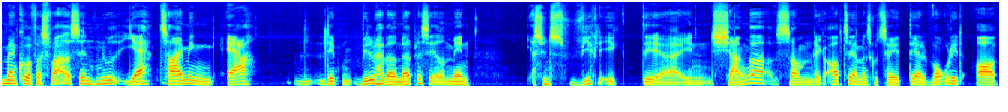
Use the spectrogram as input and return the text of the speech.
man kunne have forsvaret at sende den ud. Ja, timingen er lidt, ville have været madplaceret, men jeg synes virkelig ikke, det er en genre, som lægger op til, at man skulle tage det alvorligt, og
